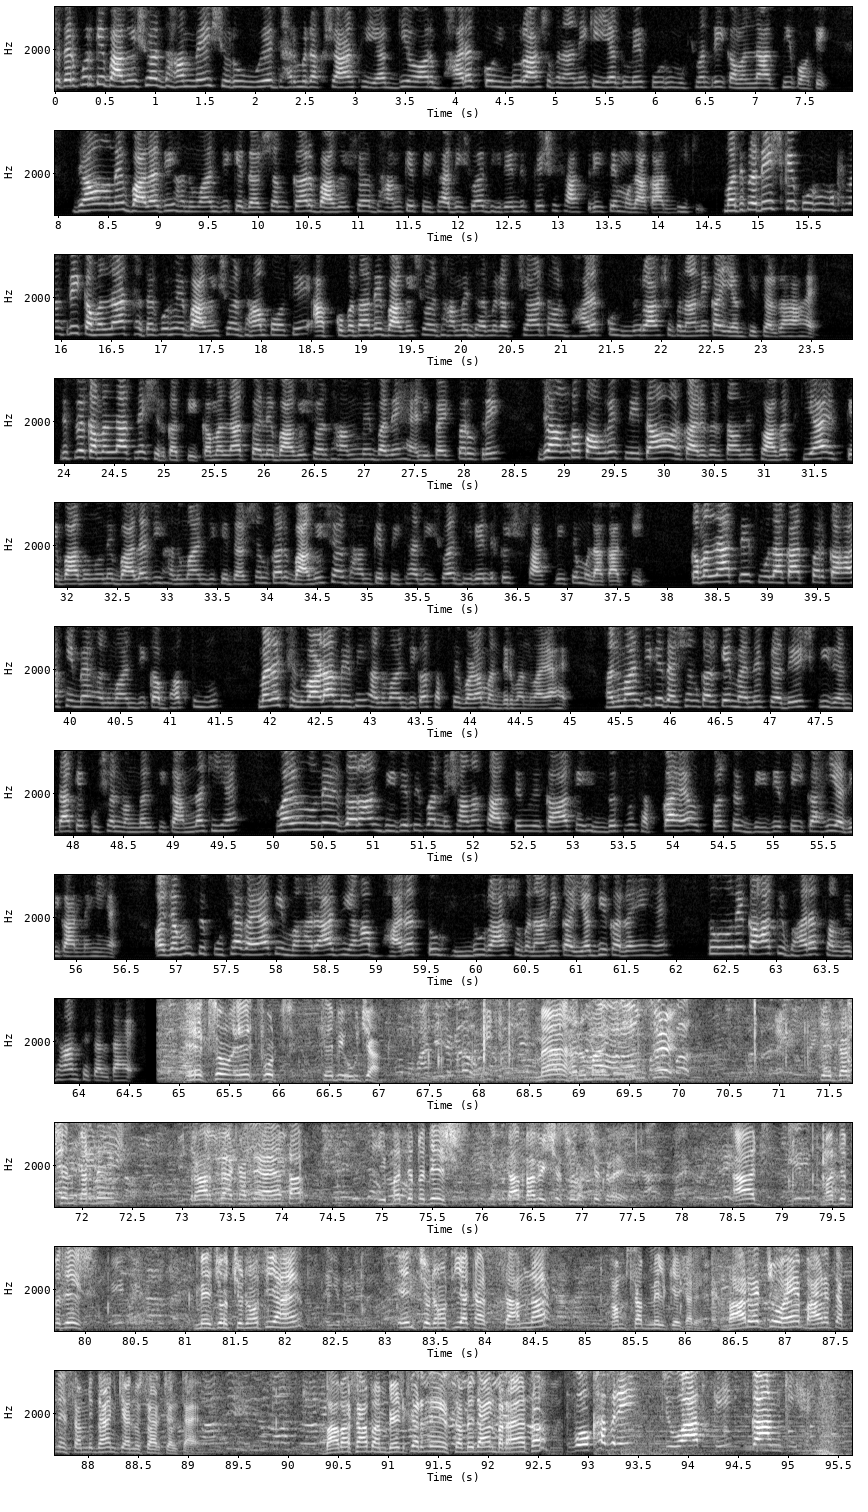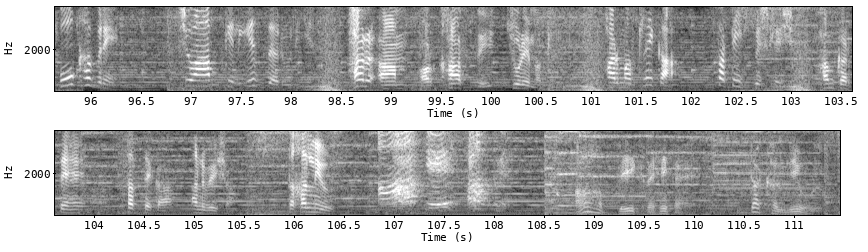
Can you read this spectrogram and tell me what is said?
छतरपुर के बागेश्वर धाम में शुरू हुए धर्म रक्षार्थ यज्ञ और भारत को हिंदू राष्ट्र बनाने के यज्ञ में पूर्व मुख्यमंत्री कमलनाथ भी पहुँचे, जहाँ उन्होंने बालाजी हनुमान जी के दर्शन कर बागेश्वर धाम के पीठाधीश्वर धीरेन्द्र कृष्ण शास्त्री से मुलाकात भी की। मध्य प्रदेश के पूर्व मुख्यमंत्री कमलनाथ छतरपुर में बागेश्वर धाम पहुँचे। आपको बता दें, बागेश्वर धाम में धर्म रक्षार्थ और भारत को हिंदू राष्ट्र बनाने का यज्ञ चल रहा है, जिसमें कमलनाथ ने शिरकत की। कमलनाथ पहले बागेश्वर धाम में बने हेलीपैड पर उतरे जहाँ उनका कांग्रेस नेताओं और कार्यकर्ताओं ने स्वागत किया। इसके बाद उन्होंने बालाजी हनुमान जी के दर्शन कर बागेश्वर धाम के पीठाधीश्वर धीरेन्द्र कृष्ण शास्त्री से मुलाकात की। कमलनाथ ने इस मुलाकात पर कहा कि मैं हनुमान जी का भक्त हूँ। मैंने छिंदवाड़ा में भी हनुमान जी का सबसे बड़ा मंदिर बनवाया है। हनुमान जी के दर्शन करके मैंने प्रदेश की जनता के कुशल मंगल की कामना की है। वहीं उन्होंने इस दौरान बीजेपी पर निशाना साधते हुए कहा कि हिंदुत्व सबका है, उस पर सिर्फ़ बीजेपी का ही अधिकार नहीं है। और जब उनसे पूछा गया कि महाराज, यहाँ भारत तो हिंदू राष्ट्र बनाने का यज्ञ कर रहे हैं तो उन्होंने कहा कि भारत संविधान से चलता है। 101 फुट से भी ऊँचा। मैं हनुमान जी के दर्शन करने, प्रार्थना करने आया था कि मध्य प्रदेश का भविष्य सुरक्षित रहे। आज मध्य प्रदेश में जो चुनौतियाँ हैं, इन चुनौतियों का सामना हम सब मिलके करें। भारत जो है भारत अपने संविधान के अनुसार चलता है। बाबा साहब अंबेडकर ने संविधान बनाया था। वो खबरें जो आपके काम की है वो खबरें जो आपके लिए ज़रूरी है। हर आम और खास से जुड़े मसले। हर मसले का सटीक विश्लेषण। हम करते हैं सत्य का अन्वेषण। दखल न्यूज़। आपके हक में। आप देख रहे हैं दखल न्यूज़।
